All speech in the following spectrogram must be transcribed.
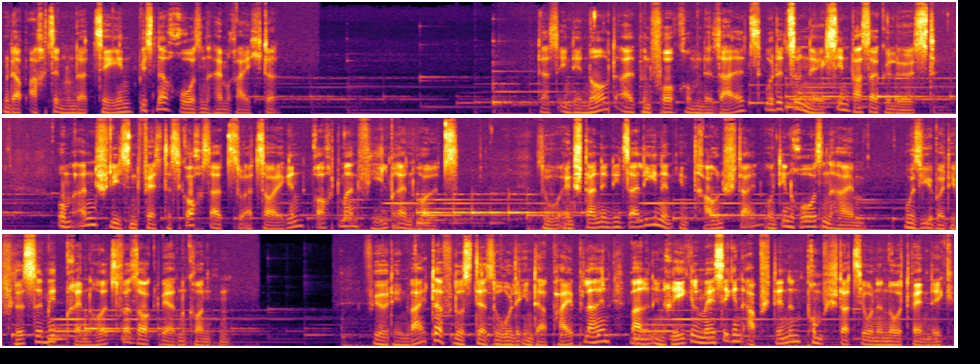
und ab 1810 bis nach Rosenheim reichte. Das in den Nordalpen vorkommende Salz wurde zunächst in Wasser gelöst. Um anschließend festes Kochsalz zu erzeugen, brauchte man viel Brennholz. So entstanden die Salinen in Traunstein und in Rosenheim, wo sie über die Flüsse mit Brennholz versorgt werden konnten. Für den Weiterfluss der Sohle in der Pipeline waren in regelmäßigen Abständen Pumpstationen notwendig.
